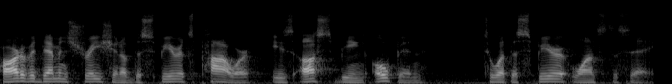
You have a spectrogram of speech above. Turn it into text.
part of a demonstration of the Spirit's power is us being open to what the Spirit wants to say.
